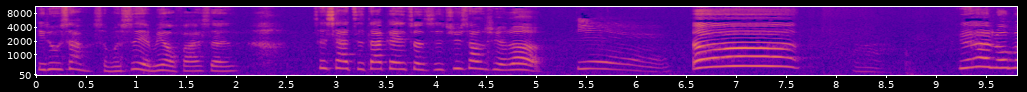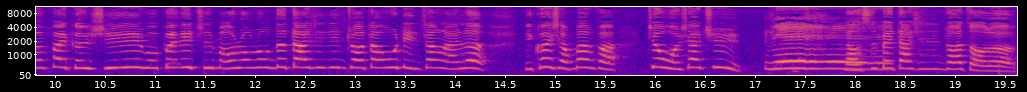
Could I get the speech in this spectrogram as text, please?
一路上什么事也没有发生，这下子他可以准时去上学了。耶，啊！嗯，约翰罗门派肯锡，我被一只毛茸茸的大猩猩抓到屋顶上来了，你快想办法救我下去！耶老师被大猩猩抓走了。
